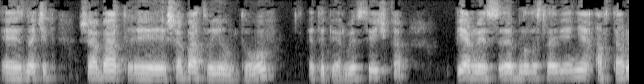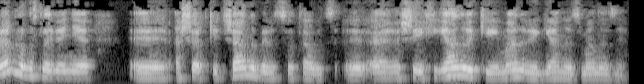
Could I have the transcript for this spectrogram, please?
Э, значит, Шаббат, Шаббат в Йом Тов, это первая свечка, первое благословение, а второе благословение э, Ашер Китшану, э, Шейхияну, Кейману, Вегиану из Маназе.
